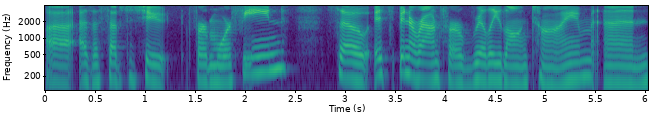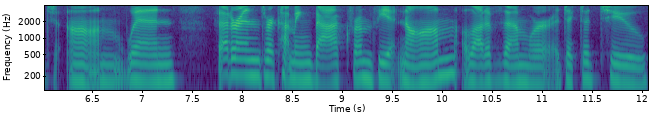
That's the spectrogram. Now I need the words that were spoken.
uh, as a substitute for morphine. So it's been around for a really long time. And um, when veterans were coming back from Vietnam. A lot of them were addicted to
